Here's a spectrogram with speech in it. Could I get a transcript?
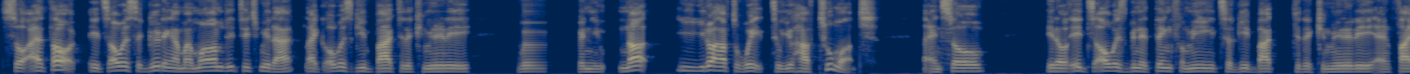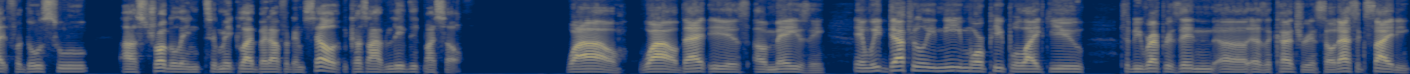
So I thought it's always a good thing. And my mom did teach me that, like always give back to the community when, you not you don't have to wait till you have too much. And so, you know, it's always been a thing for me to give back to the community and fight for those who are struggling to make life better for themselves because I've lived it myself. Wow. Wow. That is amazing. And we definitely need more people like you to be representing uh, as a country. And so that's exciting.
